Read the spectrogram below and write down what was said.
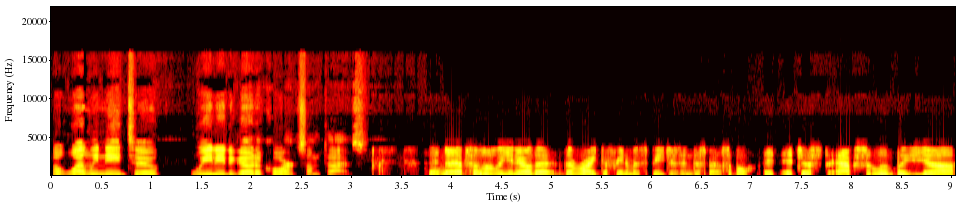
But when we need to, we need to go to court sometimes. No, absolutely. You know that the right to freedom of speech is indispensable. It, it just absolutely uh,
